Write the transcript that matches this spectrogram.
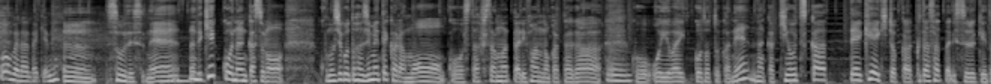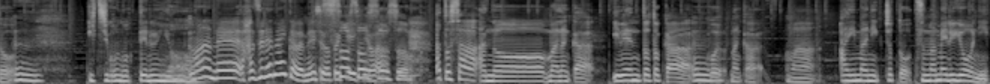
モンブランだけね。うん。そうですね、うん。なんで結構なんかそのこの仕事始めてからもこうスタッフさんだったりファンの方がうん。こうお祝い事とかねなんか気を使ってケーキとかくださったりするけど、うん。いちご乗ってるんよ。まあね外れないからねショートケーキは。そうそうそうそう。あとさあのーまあなんかイベントとか、うん。こうなんかまあ合間にちょっとつまめるように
